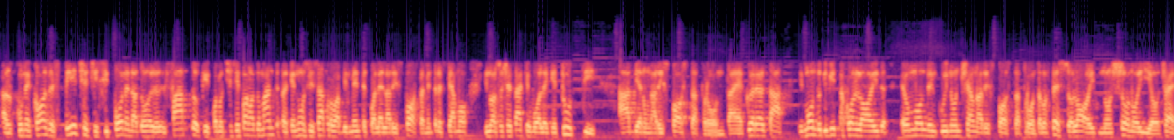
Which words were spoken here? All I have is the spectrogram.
alcune cose, specie ci si pone do- il fatto che quando ci si fa una domanda perché non si sa probabilmente qual è la risposta, mentre siamo in una società che vuole che tutti abbiano una risposta pronta. Ecco, in realtà il mondo di vita con Lloyd è un mondo in cui non c'è una risposta pronta. Lo stesso Lloyd non sono io, cioè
